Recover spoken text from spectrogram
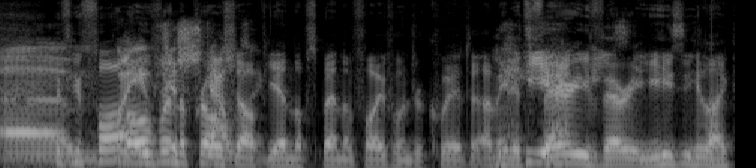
Um, if you fall like, over in the pro scouting. shop, you end up spending 500 quid. I mean, it's Yeah, very, easy. very easy. Like,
